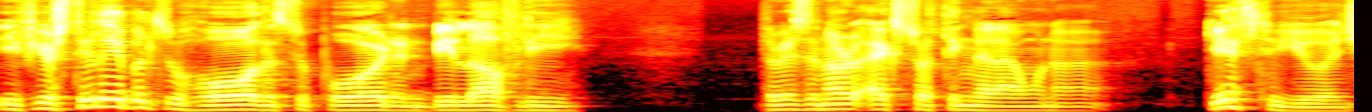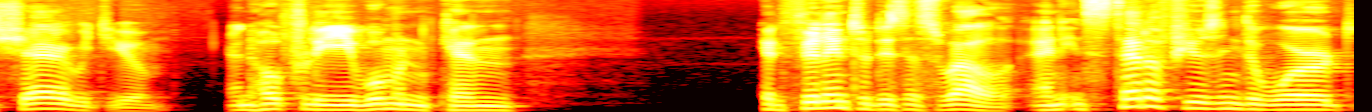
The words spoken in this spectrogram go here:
if you're still able to hold and support and be lovely, there is another extra thing that I want to give to you and share with you. And hopefully, women can can fill into this as well. And instead of using the word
